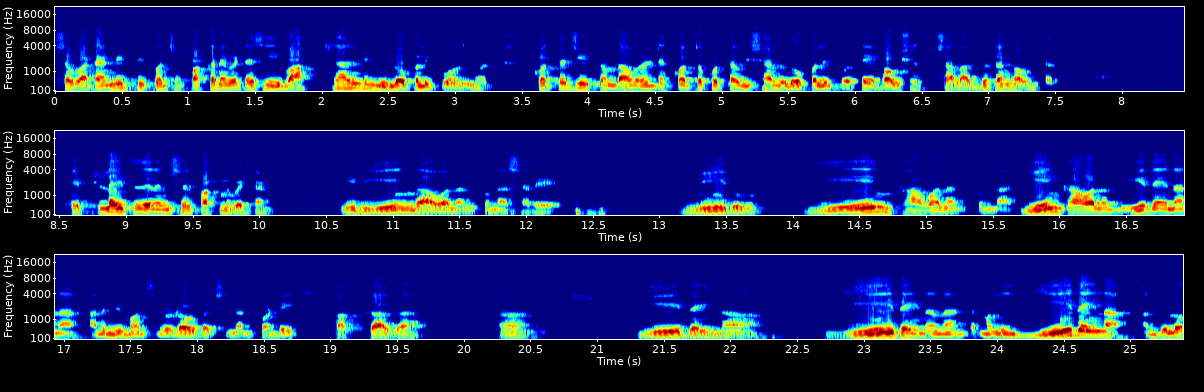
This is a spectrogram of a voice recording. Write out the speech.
సో వాటన్నిటిని కొంచెం పక్కన పెట్టేసి ఈ వాక్యాలని మీ లోపలికి పోనివ్వండి. కొత్త జీవితం రావాలంటే కొత్త కొత్త విషయాలు లోపలికి పోతే భవిష్యత్తు చాలా అద్భుతంగా ఉంటుంది. ఎట్లయితుంది అనే విషయాలు పక్కన పెట్టండి. మీరు ఏం కావాలనుకున్నా సరే మీరు ఏం కావాలనుకున్నా ఏం కావాలను ఏదైనా అని మీ మనసులో డౌట్ వచ్చింది అనుకోండి పక్కాగా ఏదైనా ఏదైనా అంటే మళ్ళీ ఏదైనా అందులో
